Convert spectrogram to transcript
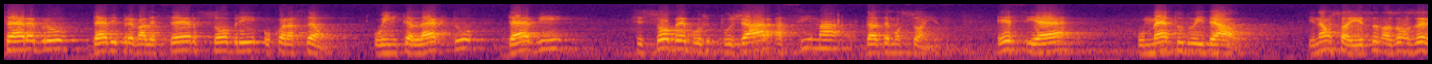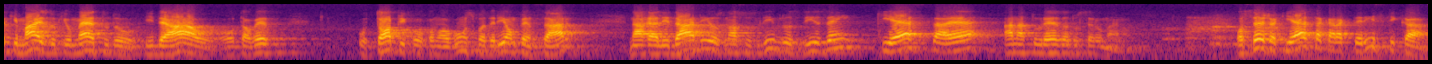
cérebro deve prevalecer sobre o coração. O intelecto deve se sobrepujar acima das emoções. Esse é o método ideal. E não só isso, nós vamos ver que mais do que o método ideal, ou talvez utópico, como alguns poderiam pensar, na realidade, os nossos livros dizem que esta é a natureza do ser humano. Ou seja, que essa característica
